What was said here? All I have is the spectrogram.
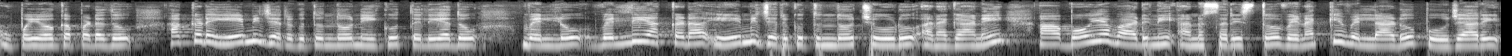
ఉపయోగపడదు. అక్కడ ఏమి జరుగుతుందో నీకు తెలియదు. వెళ్ళు వెళ్ళి అక్కడ ఏమి జరుగుతుందో చూడు అనగానే ఆ బోయవాడిని అనుసరిస్తూ వెనక్కి వెళ్ళాడు పూజారి.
